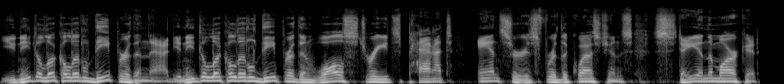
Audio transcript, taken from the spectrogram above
You need to look a little deeper than that. You need to look a little deeper than Wall Street's pat answers for the questions. Stay in the market,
